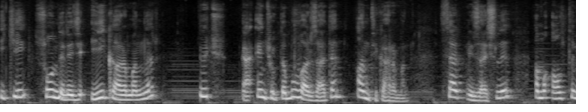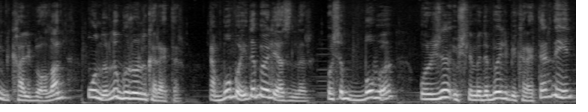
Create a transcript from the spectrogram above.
2. Son derece iyi kahramanlar. 3. Yani en çok da bu var zaten anti kahraman. Sert mizaçlı ama altın bir kalbi olan onurlu gururlu karakter. Yani Boba'yı da böyle yazdılar. Oysa Boba orijinal üçlemede böyle bir karakter değil.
